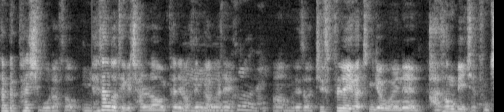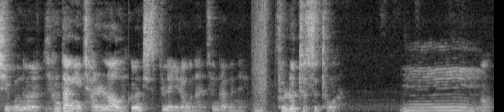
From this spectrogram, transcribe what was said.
385라서 음. 해상도 되게 잘 나온 편이라고 음, 생각은 해. 그러네. 어, 그래서 디스플레이 같은 경우에는 가성비 제품치고는 상당히 잘 나온 그런 디스플레이라고 난 생각은 해. 음. 블루투스 통화. 음. 어,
